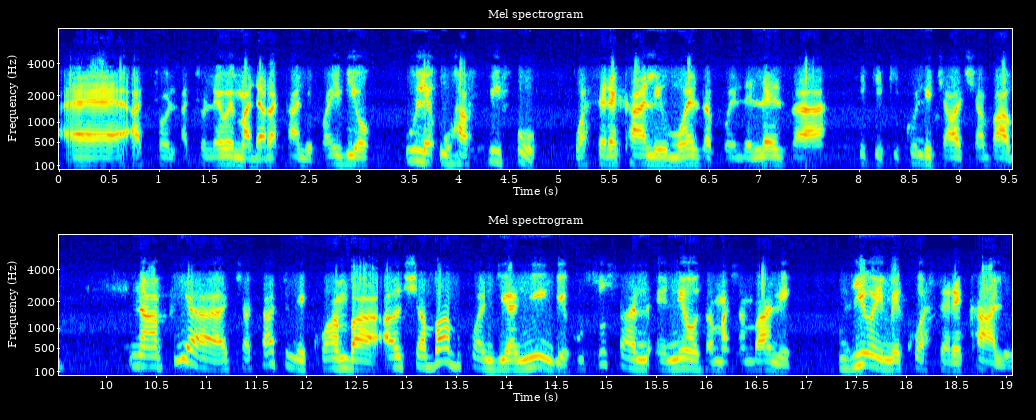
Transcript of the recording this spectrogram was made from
uh, atolewe madarakani. Kwa hivyo ule uhafifu wa serikali umeweza kuendeleza hiki kikundi cha Al-Shabab, na pia cha tatu ni kwamba Al-Shabab kwa njia nyingi, hususan eneo za mashambani, ndiyo imekuwa serikali.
